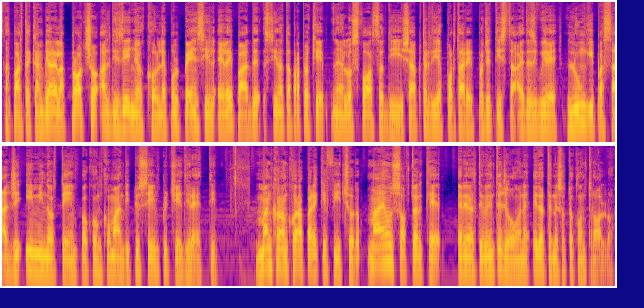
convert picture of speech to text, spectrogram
a parte cambiare l'approccio al disegno con l'Apple Pencil e l'iPad, si nota proprio che eh, lo sforzo di Sharp 3D a portare il progettista ad eseguire lunghi passaggi in minor tempo con comandi più semplici e diretti. Mancano ancora parecchie feature, ma è un software che relativamente giovane e da tenere sotto controllo.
